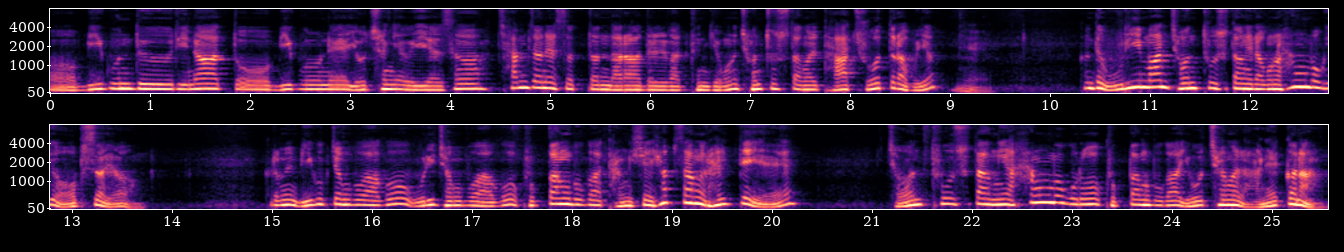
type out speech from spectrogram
어, 미군들이나 또 미군의 요청에 의해서 참전했었던 나라들 같은 경우는 전투 수당을 다 주었더라고요. 예. 그런데 우리만 전투 수당이라고는 항목이 없어요. 그러면 미국 정부하고 우리 정부하고 국방부가 당시에 협상을 할 때에 전투 수당의 항목으로 국방부가 요청을 안 했거나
